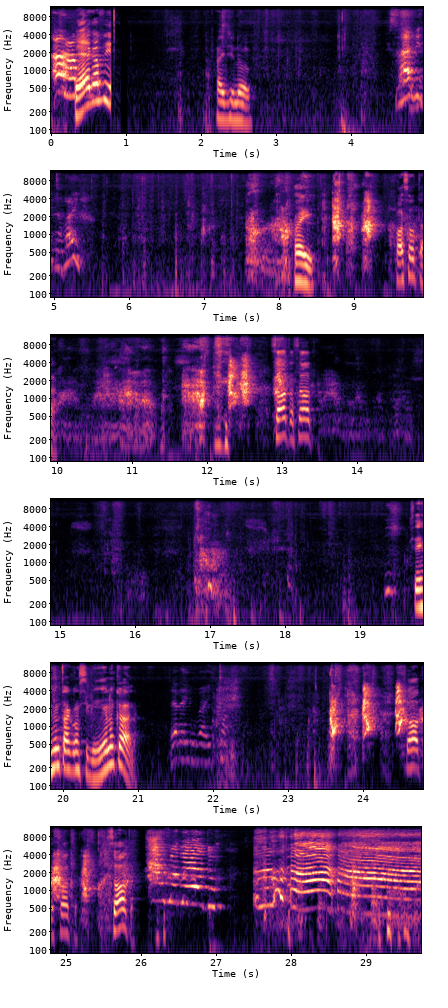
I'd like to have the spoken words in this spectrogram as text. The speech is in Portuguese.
Ah, Pega, Vitor. Vai de novo. Vai, Vitor, vai. Aí. Pode soltar. solta, solta. Vocês não tá conseguindo, cara? Pera aí, vai. Então. Solta, solta, solta. Ai, meu dedo.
